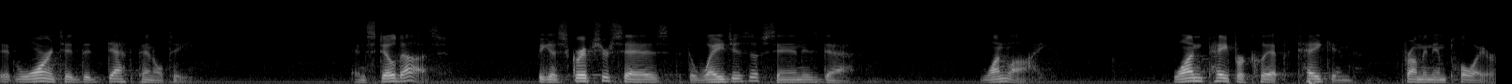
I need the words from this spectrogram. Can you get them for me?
it warranted the death penalty and still does. Because Scripture says that the wages of sin is death. One lie, one paperclip taken from an employer.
